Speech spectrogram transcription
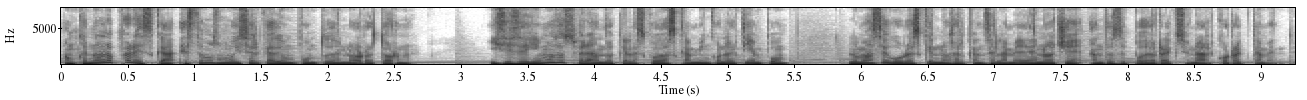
Aunque no lo parezca, estamos muy cerca de un punto de no retorno. Y si seguimos esperando que las cosas cambien con el tiempo, lo más seguro es que nos alcance la medianoche antes de poder reaccionar correctamente.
